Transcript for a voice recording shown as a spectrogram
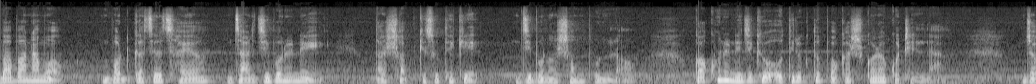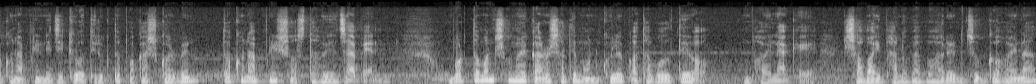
বাবা নামক বটগাছের ছায়া যার জীবনে নেই, তার সব কিছু থেকে জীবন অসম্পূর্ণ। কখনই নিজেকে অতিরিক্ত প্রকাশ করা কঠিন না। যখন আপনি নিজেকে অতিরিক্ত প্রকাশ করবেন, তখন আপনি সস্তা হয়ে যাবেন। বর্তমান সময়ে কারোর সাথে মন খুলে কথা বলতেও ভয় লাগে। সবাই ভালো ব্যবহারের যোগ্য হয় না।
